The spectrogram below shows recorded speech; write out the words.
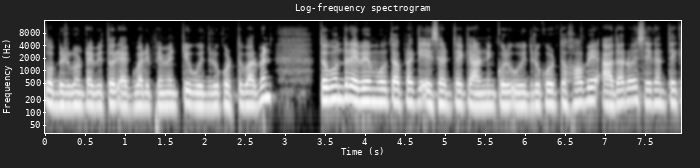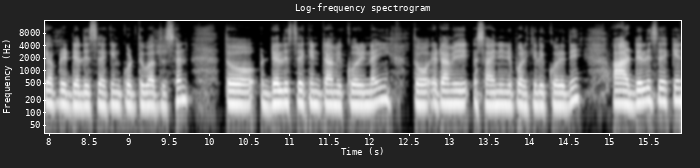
চব্বিশ ঘণ্টার ভিতর একবারই পেমেন্টটি উইথড্র করতে পারবেন। তো বন্ধুরা, এভাবে মূলত আপনাকে এই সাইড থেকে আর্নিং করে উইথড্র করতে হবে। আদারওয়াইজ এখান থেকে আপনি ডেলি চেকিং করতে পারতেছেন। তো ডেলি চেকিংটা আমি করি নাই। তো এটা আমি সাইন ইনের পর ক্লিক করে দিই। আর ডেলি চেকিং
